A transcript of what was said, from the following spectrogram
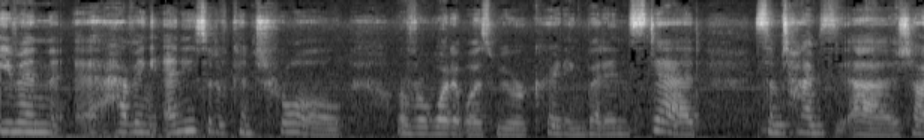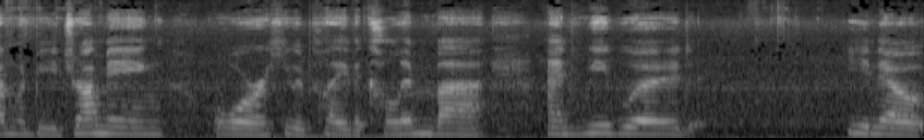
even having any sort of control over what it was we were creating, but instead, sometimes uh, Shaun would be drumming or he would play the kalimba, and we would, you know,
